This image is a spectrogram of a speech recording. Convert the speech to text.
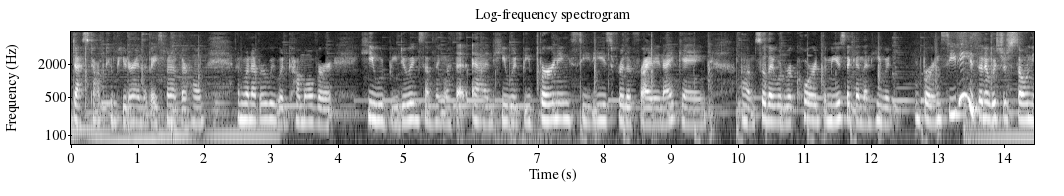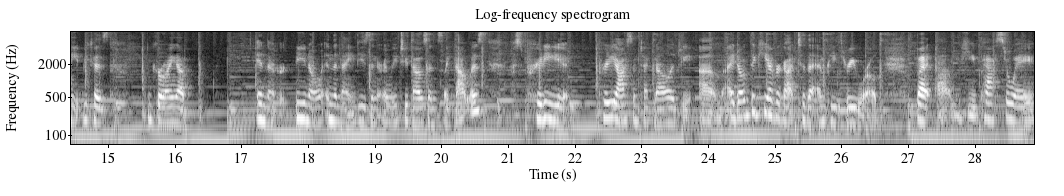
desktop computer in the basement of their home and whenever we would come over, he would be doing something with it and he would be burning CDs for the Friday Night Gang. Um, so they would record the music and then he would burn CDs. And it was just so neat because growing up in the you know in the 90s and early 2000s like that was was pretty pretty awesome technology um, i don't think he ever got to the mp3 world but um, he passed away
